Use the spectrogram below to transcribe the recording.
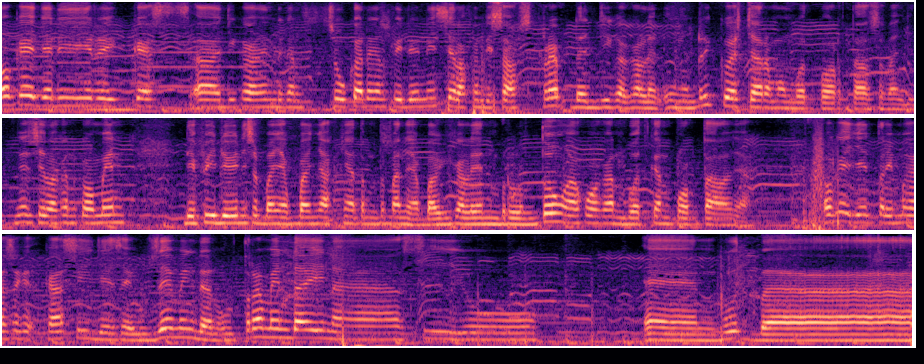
Oke, jadi request uh, jika kalian dengan suka dengan video ini silahkan di subscribe dan jika kalian ingin request cara membuat portal selanjutnya silahkan komen di video ini sebanyak-banyaknya teman-teman ya. Bagi kalian beruntung aku akan buatkan portalnya. Oke, jadi terima kasih kasih JC Uzeming dan Ultraman Dyna. See you and goodbye.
